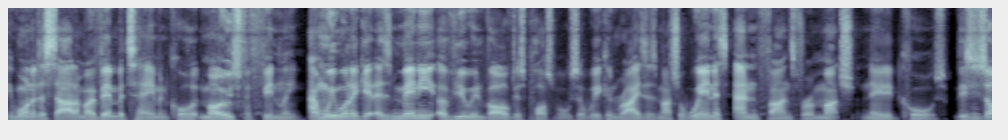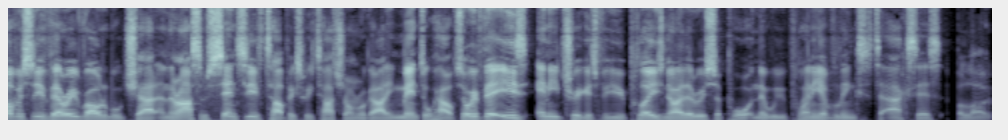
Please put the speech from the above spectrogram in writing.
he wanted to start a Movember team and call it Mo's for Finley. And we want to get as many of you involved as possible so we can raise as much awareness and funds for a much needed cause. This is obviously a very vulnerable chat, and there are some sensitive topics we touch on regarding mental health. So if there is any triggers for you, please know there is support and there will be plenty of links to access below.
